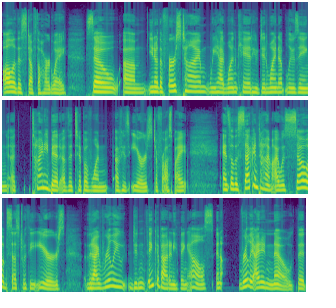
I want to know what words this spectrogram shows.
all of this stuff the hard way. So, um, you know, the first time we had one kid who did wind up losing a tiny bit of the tip of one of his ears to frostbite. And so the second time I was so obsessed with the ears that I really didn't think about anything else. And really, I didn't know that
